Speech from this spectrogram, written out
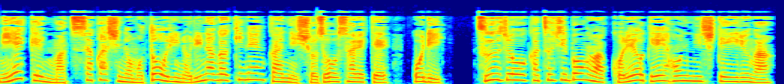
三重県松阪市の元織の長記念館に所蔵されており、通常活字本はこれを定本にしているが、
